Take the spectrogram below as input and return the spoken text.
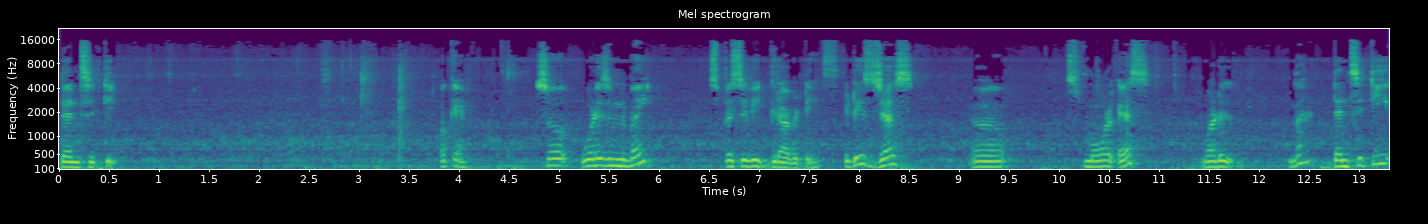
density. Okay so what is meant by specific gravity? It is just uh, small s what is the density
